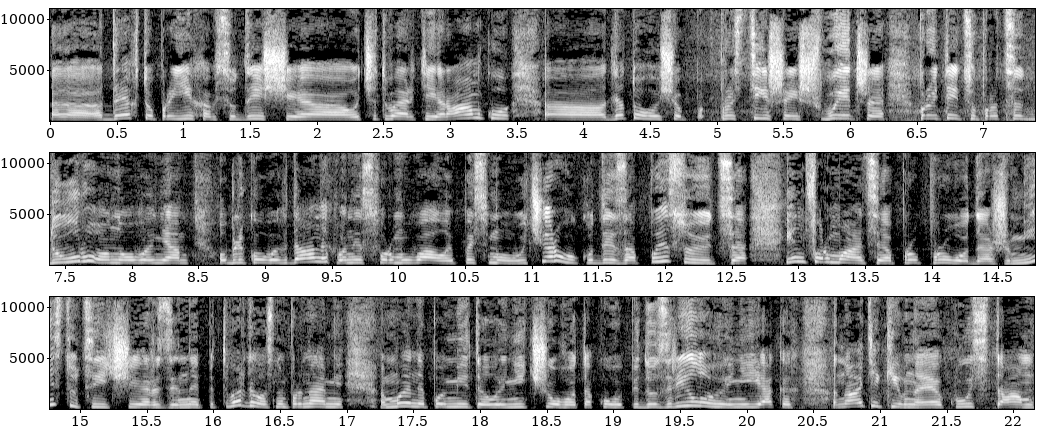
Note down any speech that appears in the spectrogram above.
е, дехто приїхав сюди ще о четвертій ранку е, для того, щоб простіше і швидше пройти цю процедуру оновлення облікових даних. Вони сформували письмову чергу, куди записуються. Інформація про продаж місць у цій черзі не підтвердилась. Ну, принаймні, ми не помітили нічого такого підозрілого і ніяких натяків на якусь там е,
